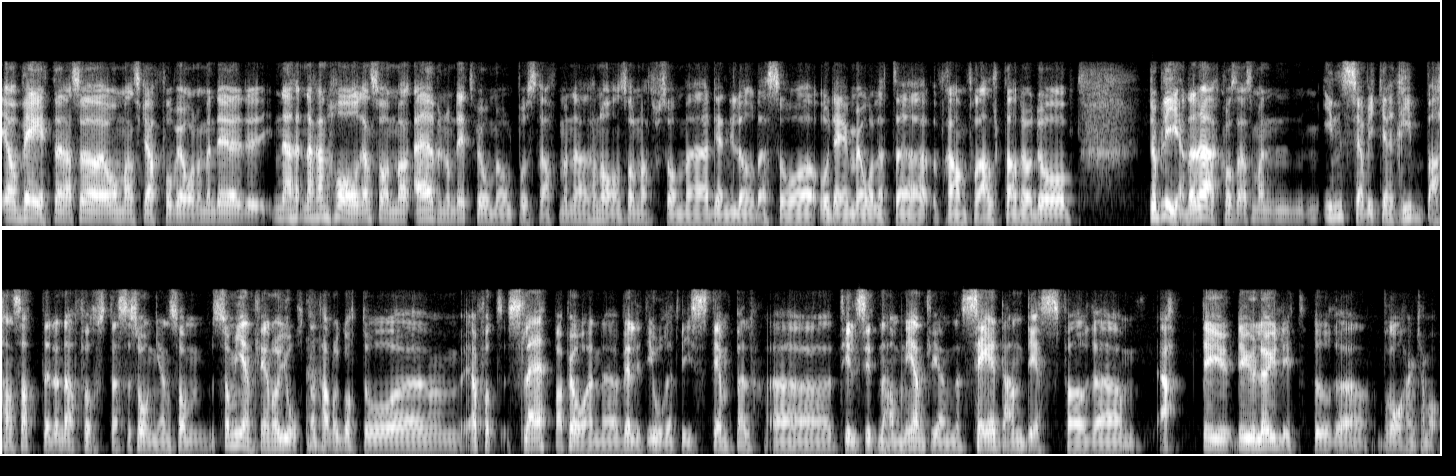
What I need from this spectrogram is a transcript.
jag vet inte alltså, om man ska förvåna men det, när, när han har en sån match, även om det är två mål på straff, men när han har en sån match som den i lördags och, och det målet framförallt där då, då då blir det där, alltså man inser vilken ribba han satte den där första säsongen som, som egentligen har gjort att han har gått och uh, fått släpa på en eh, väldigt orättvis stämpel uh, till sitt namn egentligen sedan dess. För uh, ja, det är, ju, det är ju löjligt hur bra han kan vara.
